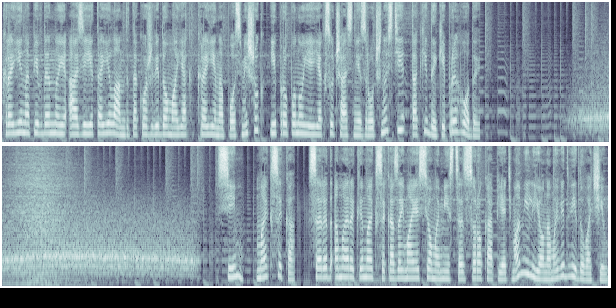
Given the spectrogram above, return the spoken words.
Країна Південної Азії Таїланд також відома як країна посмішок і пропонує як сучасні зручності, так і дикі пригоди. Сім. Мексика. Серед Америки Мексика займає сьоме місце з 45 мільйонами відвідувачів.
